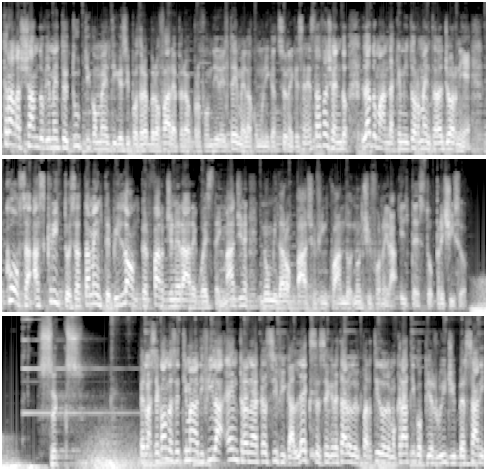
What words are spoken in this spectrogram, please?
Tralasciando ovviamente tutti i commenti che si potrebbero fare per approfondire il tema e la comunicazione che se ne sta facendo, la domanda che mi tormenta da giorni è cosa ha scritto esattamente Pillon per far generare questa immagine? Non mi darò pace fin quando non ci fornirà il testo preciso. 6 per la seconda settimana di fila entra nella classifica l'ex segretario del Partito Democratico Pierluigi Bersani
